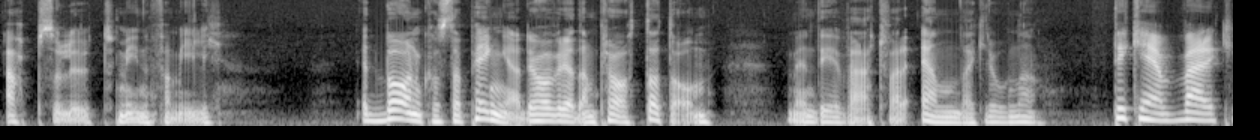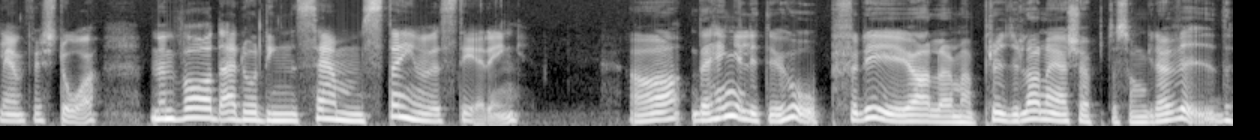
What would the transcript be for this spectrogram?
absolut min familj. Ett barn kostar pengar, det har vi redan pratat om. Men det är värt varenda krona. Det kan jag verkligen förstå. Men vad är då din sämsta investering? Ja, det hänger lite ihop. För det är ju alla de här prylarna jag köpte som gravid.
